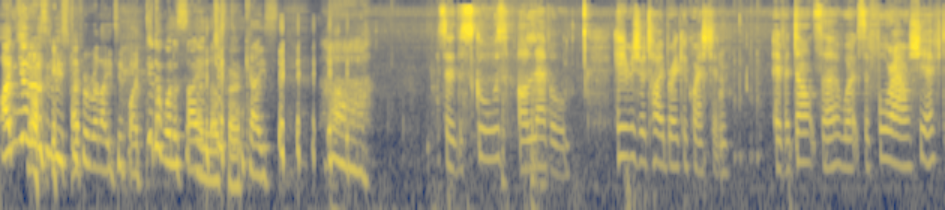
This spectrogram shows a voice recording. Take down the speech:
I knew it was going to be stripper related, but I didn't want to say I it love just her. in case. Ah. So the scores are level. Here is your tiebreaker question. If a dancer works a four hour shift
